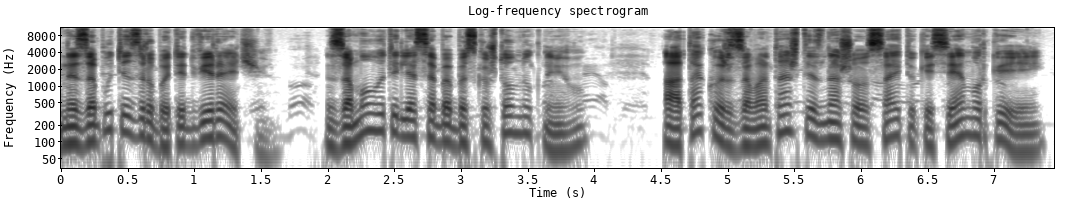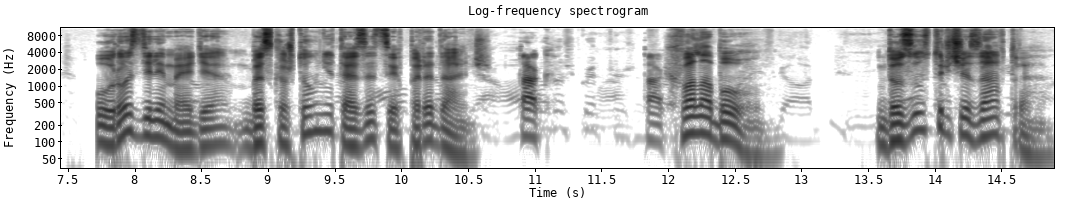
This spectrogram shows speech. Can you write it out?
Не забудьте зробити дві речі: замовити для себе безкоштовну книгу, а також завантажте з нашого сайту KCM.org.ua у розділі медіа безкоштовні тези цих передач. Так. Так. Хвала Богу. До зустрічі завтра.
